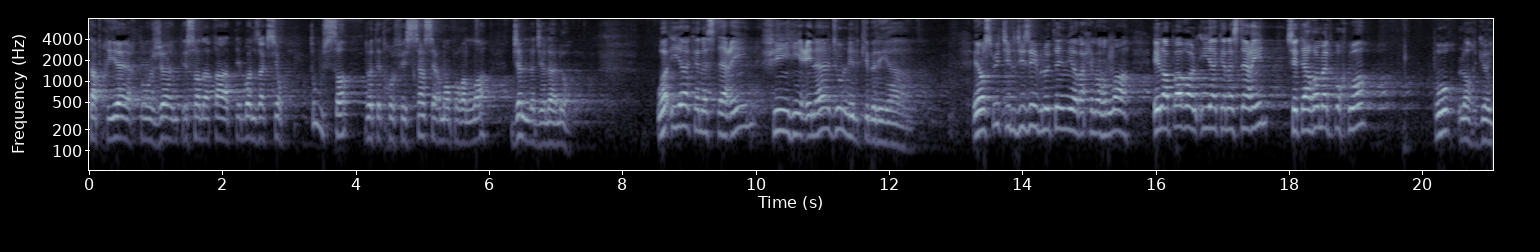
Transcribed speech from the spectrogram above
Ta prière, ton jeûne, tes sadaqat, tes bonnes actions, tout ça doit être fait sincèrement pour Allah جل جلاله وإياك نستعين فيه علاج للكبرياء Et ensuite, il disait, Ibn Taymiyyah, rahimahullah, et la parole, Iyaka nasta'in, c'est un remède pour quoi Pour l'orgueil.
